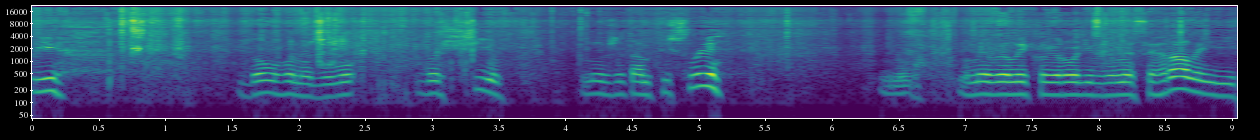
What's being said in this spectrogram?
і довго не було дощів. Вони вже там пішли. Ну, вони великої ролі вже не зіграли і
